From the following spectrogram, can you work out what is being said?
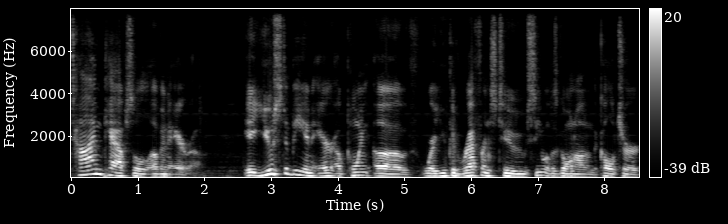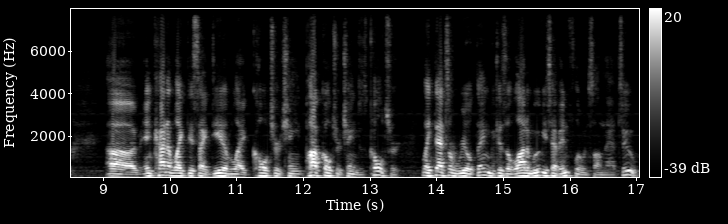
time capsule of an era. It used to be an era, a point of where you could reference to see what was going on in the culture, uh, and kind of like this idea of like culture change, pop culture changes culture. Like that's a real thing because a lot of movies have influence on that too.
